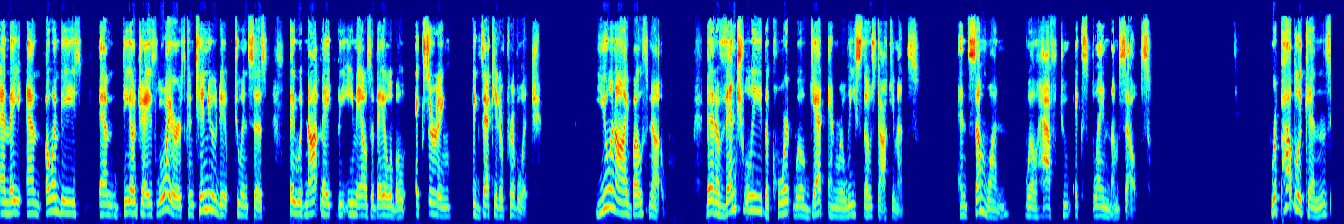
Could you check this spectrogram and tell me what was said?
And they and OMB's and DOJ's lawyers continued to, to insist they would not make the emails available exerting executive privilege. You and I both know that eventually the court will get and release those documents, and someone will have to explain themselves. Republicans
